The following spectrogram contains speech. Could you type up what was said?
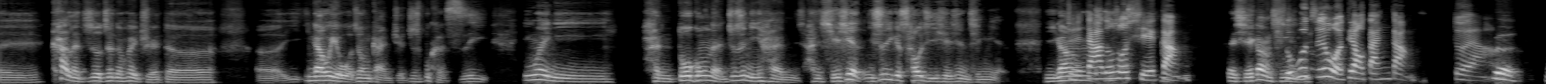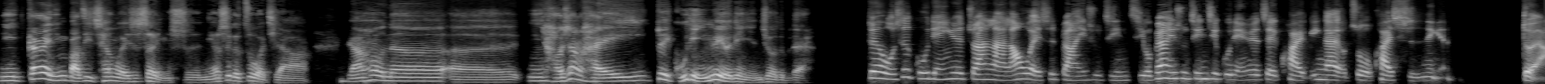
看了之后真的会觉得，呃，应该会有我这种感觉，就是不可思议，因为你很多功能，就是你很很斜线，你是一个超级斜线青年。你刚对，刚大家都说斜杠，对斜杠青年，殊不知我吊单杠。对啊，对，你刚刚已经把自己称为是摄影师，你又是个作家，然后呢，呃，你好像还对古典音乐有点研究，对不对？对我是古典音乐专栏，然后我也是表演艺术经济，我表演艺术经济、古典音乐这一块应该有做快十年。对啊，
